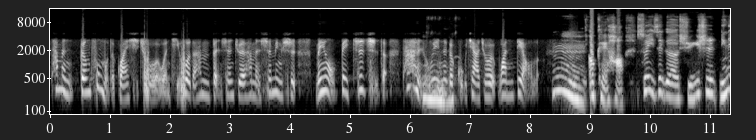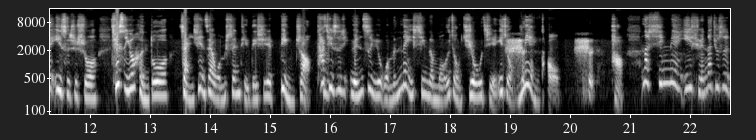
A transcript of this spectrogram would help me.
他们跟父母的关系出了问题，或者他们本身觉得他们生命是没有被支持的，他很容易那个骨架就会弯掉了。嗯，OK，好，所以这个许医师，您的意思是说，其实有很多展现在我们身体的一些病灶，它其实源自于我们内心的某一种纠结，一种念头。是，好，那心念医学，那就是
